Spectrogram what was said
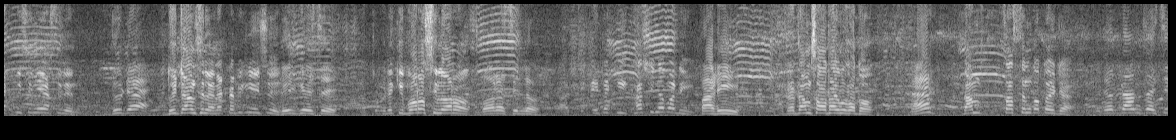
এক পিসে নিয়ে আসছিলেন? দুইটা। দুইটা আনছিলেন একটা বিক্রি হয়েছে? বিক্রি হয়েছে। আচ্ছা, এটা কি বড় ছিল আরও? বড় ছিল। আচ্ছা, এটা কি খাসি না পাটি? পাড়ি এটা দাম চাওয়া থাকবে কত? হ্যাঁ? দাম চাচ্ছেন কত এটা? এটার দাম চাইছি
